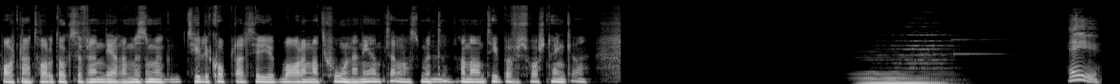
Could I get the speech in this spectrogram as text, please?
1800-talet också för den delen, men som är tydligt kopplad till bara nationen egentligen, som ett mm. annan typ av försvarstänkande. Hej,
